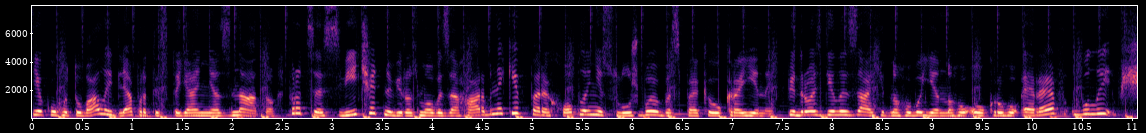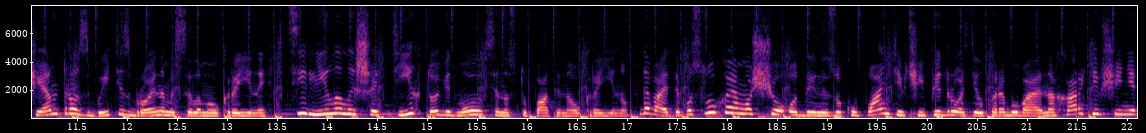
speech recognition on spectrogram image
яку готували для протистояння з НАТО. Про це свідчать нові розмови загарбників, перехоплені службою безпеки України. Підрозділи західного воєнного округу РФ були вщент розбиті збройними силами України. Вціліли лише ті, хто відмовився наступати на Україну. Давайте послухаємо, що один із окупантів, чий підрозділ перебуває на Харківщині,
